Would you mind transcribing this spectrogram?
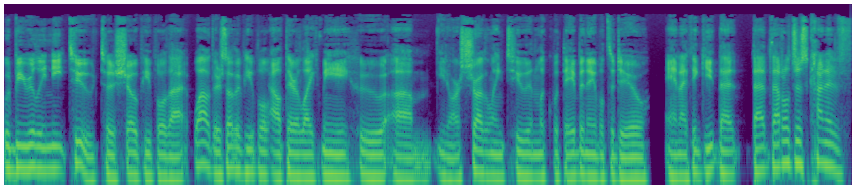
would be really neat too to show people that wow, there's other people out there like me who um, you know are struggling too, and look what they've been able to do. And I think that that that'll just kind of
